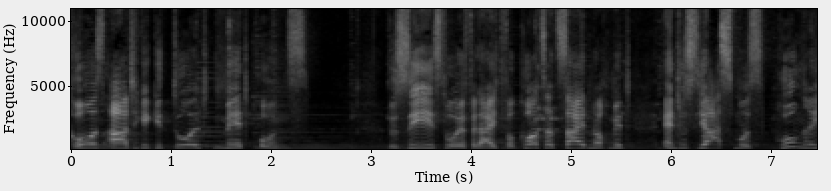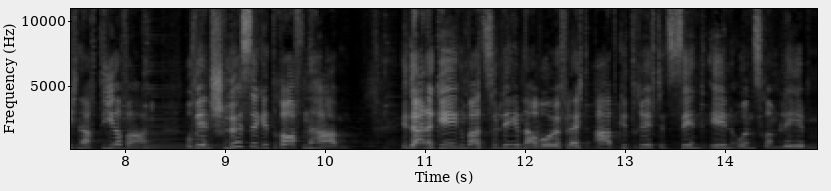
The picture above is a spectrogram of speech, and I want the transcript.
großartige Geduld mit uns. Du siehst, wo wir vielleicht vor kurzer Zeit noch mit Enthusiasmus hungrig nach dir waren, wo wir Entschlüsse getroffen haben, in deiner Gegenwart zu leben, aber wo wir vielleicht abgedriftet sind in unserem Leben.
